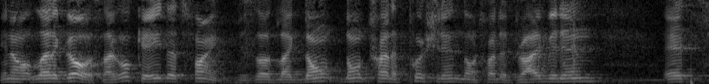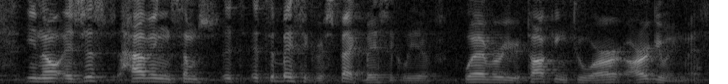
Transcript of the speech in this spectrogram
you know, let it go. It's like, okay, that's fine. It's like, don't don't try to push it in. Don't try to drive it in. It's you know, it's just having some. It's, it's a basic respect, basically, of whoever you're talking to or arguing with,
